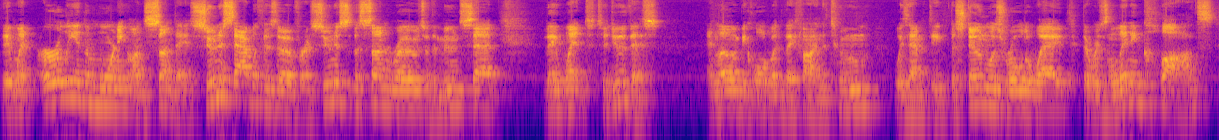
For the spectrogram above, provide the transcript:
they went early in the morning on Sunday. As soon as Sabbath is over, as soon as the sun rose or the moon set, they went to do this. And lo and behold, what did they find? The tomb was empty. The stone was rolled away. There was linen cloths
